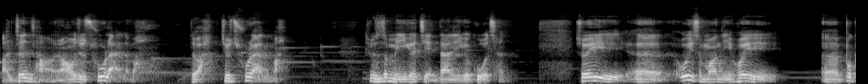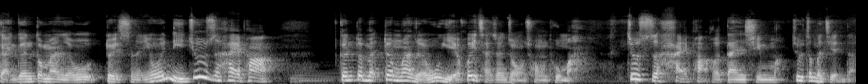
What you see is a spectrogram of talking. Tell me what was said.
啊，很正常，然后就出来了嘛，对吧？就出来了嘛，就是这么一个简单的一个过程。所以，呃，为什么你会呃不敢跟动漫人物对视呢？因为你就是害怕跟动漫动漫人物也会产生这种冲突嘛，就是害怕和担心嘛，就这么简单。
